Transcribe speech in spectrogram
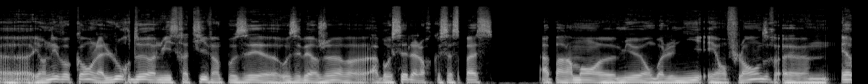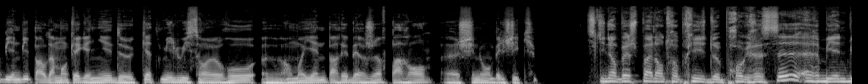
euh, et en évoquant la lourdeur administrative imposée euh, aux hébergeurs euh, à Bruxelles alors que ça se passe apparemment euh, mieux en Wallonie et en Flandre. Airbnb parle d'un manque à gagner de 4800 euros en moyenne par hébergeur par an chez nous en Belgique. Ce qui n'empêche pas l'entreprise de progresser. Airbnb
